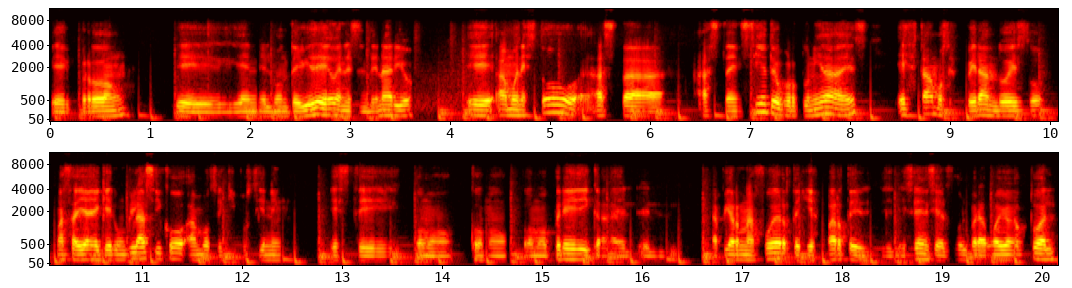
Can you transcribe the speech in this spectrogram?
perdón, en el Montevideo, en el Centenario, amonestó hasta, hasta en siete oportunidades Estamos esperando eso, más allá de que era un clásico, ambos equipos tienen este, como, como, como prédica la pierna fuerte y es parte de la esencia del fútbol paraguayo actual.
